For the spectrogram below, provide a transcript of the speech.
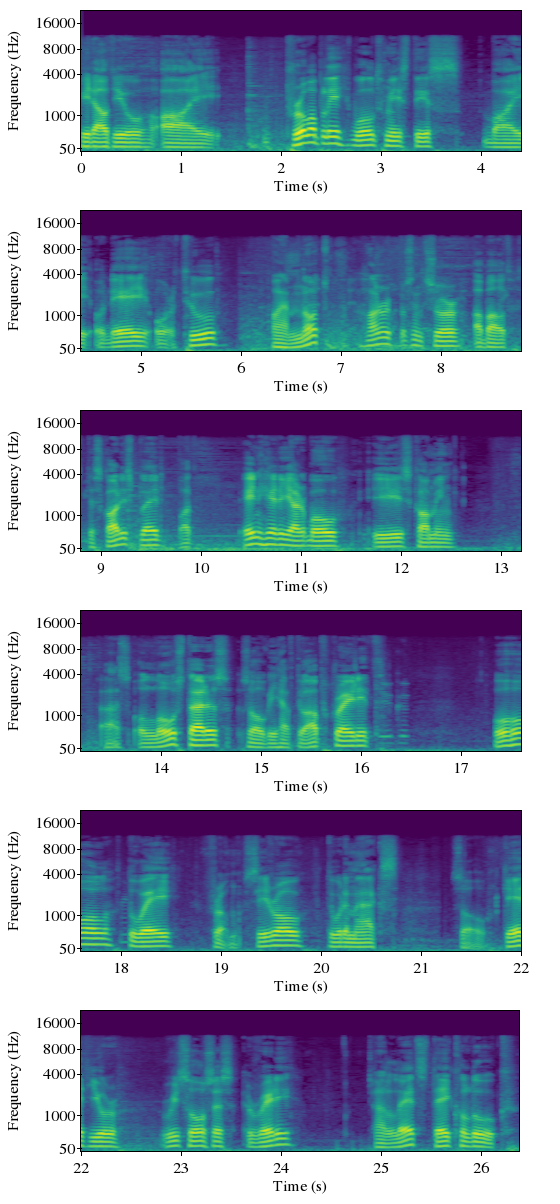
Without you I probably would miss this by a day or two. I am not 100% sure about the Scottish Blade, but Einherjar bow is coming as a low status, so we have to upgrade it all the way from zero to the max. So get your resources ready and let's take a look.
